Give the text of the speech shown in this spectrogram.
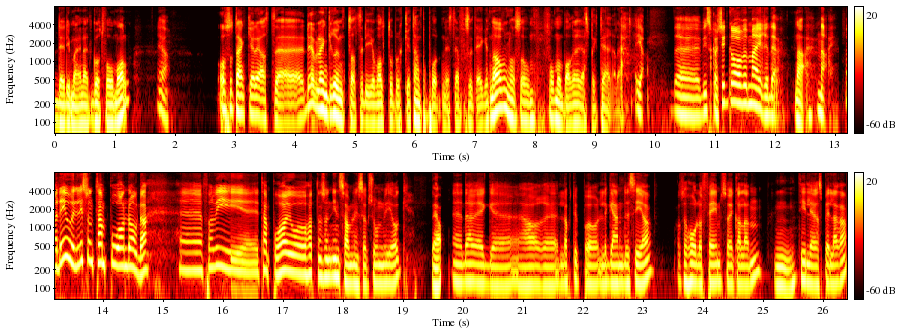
det de mener er et godt formål. Ja. Og så tenker jeg at eh, det er vel en grunn til at de har valgt å bruke Tempopodden istedenfor sitt eget navn, og så får man bare respektere det. Det, vi skal ikke grave mer i det. Nei. Nei. Men det er jo litt sånn tempo on òg, da. Eh, For vi Tempo har jo hatt en sånn innsamlingsaksjon, vi òg. Ja. Der jeg eh, har eh, lagt ut på legendesida, altså Hall of Fame, som jeg kaller den. Mm. Tidligere spillere.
